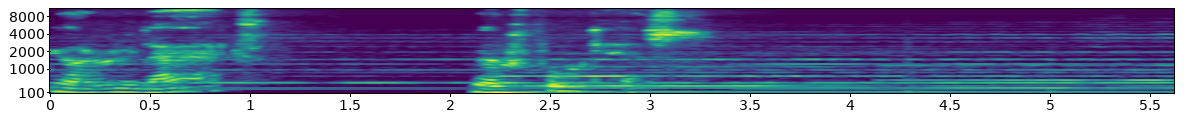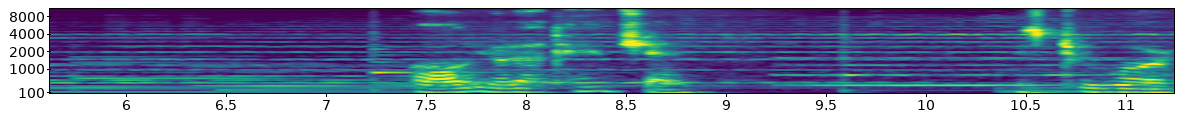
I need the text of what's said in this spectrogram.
You're relaxed, you're focused. all your attention is toward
